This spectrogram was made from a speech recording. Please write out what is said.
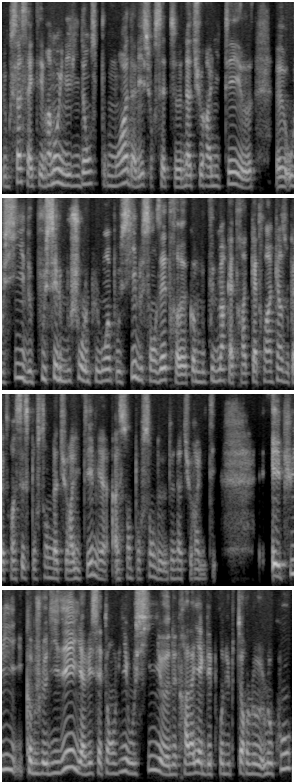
Donc ça, ça a été vraiment une évidence pour moi d'aller sur cette naturalité naturalité aussi, de pousser le bouchon le plus loin possible sans être, comme beaucoup de marques, à 95 ou 96% de naturalité, mais à 100% de naturalité. Et puis, comme je le disais, il y avait cette envie aussi euh, de travailler avec des producteurs locaux.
